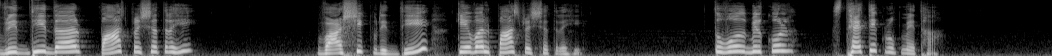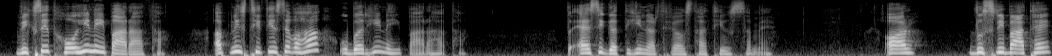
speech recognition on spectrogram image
वृद्धि दर पाँच प्रतिशत रही, वार्षिक वृद्धि केवल पाँच प्रतिशत रही। तो वो बिल्कुल स्थैतिक रूप में था। विकसित हो ही नहीं पा रहा था। अपनी स्थिति से वह उबर ही नहीं पा रहा था। तो ऐसी गतिहीन अर्थव्यवस्था थी उस समय। और दूसरी बात है,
